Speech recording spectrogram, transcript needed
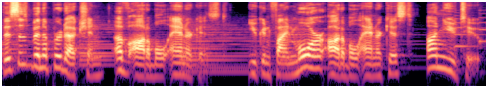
This has been a production of Audible Anarchist. You can find more Audible Anarchist on YouTube.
